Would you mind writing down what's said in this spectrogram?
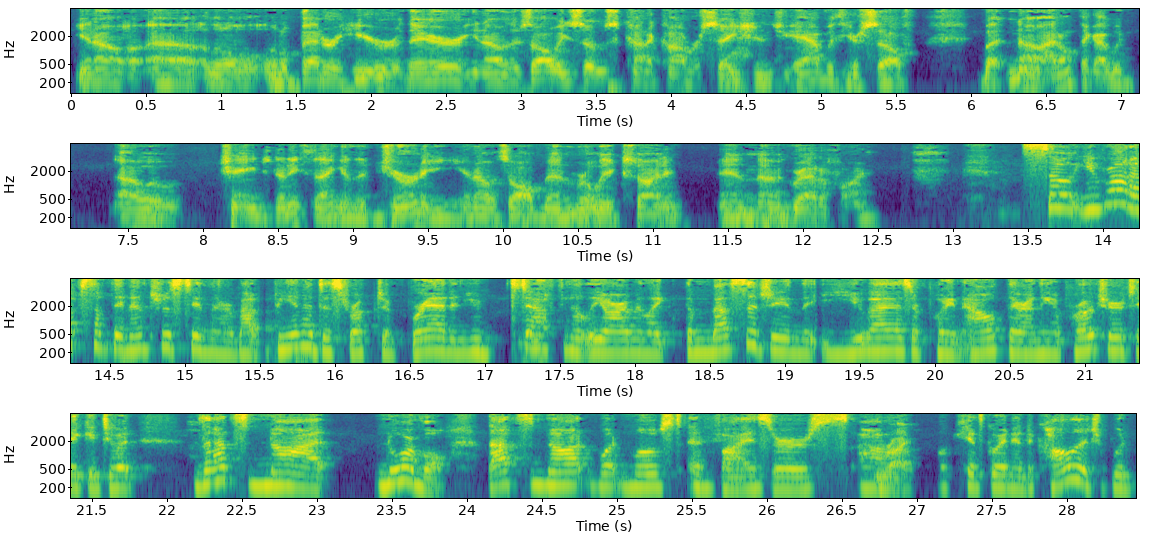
you know, uh, a little, little better here or there. You know, there's always those kind of conversations you have with yourself. But no, I don't think I would, I would changed anything in the journey. You know, it's all been really exciting and uh, gratifying. So you brought up something interesting there about being a disruptive brand, and you definitely are. I mean, like the messaging that you guys are putting out there and the approach you're taking to it, that's not normal. That's not what most advisors uh, right. or kids going into college would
